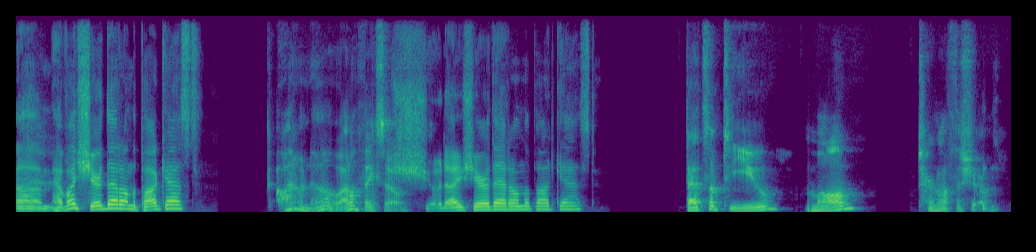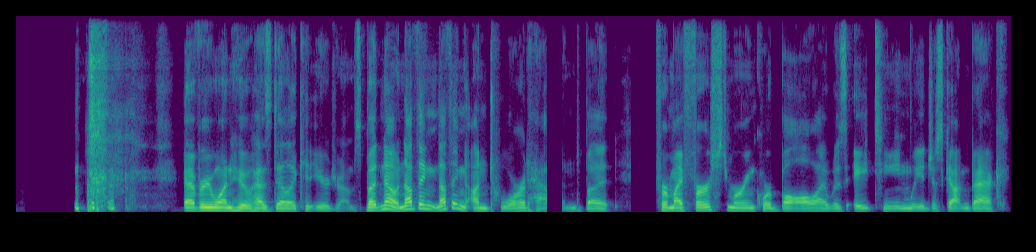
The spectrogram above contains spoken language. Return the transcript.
Um, have I shared that on the podcast? Oh, I don't know. I don't think so. Should I share that on the podcast? That's up to you, mom. Turn off the show. Everyone who has delicate eardrums. But no, nothing nothing untoward happened. But for my first Marine Corps ball, I was 18. We had just gotten back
